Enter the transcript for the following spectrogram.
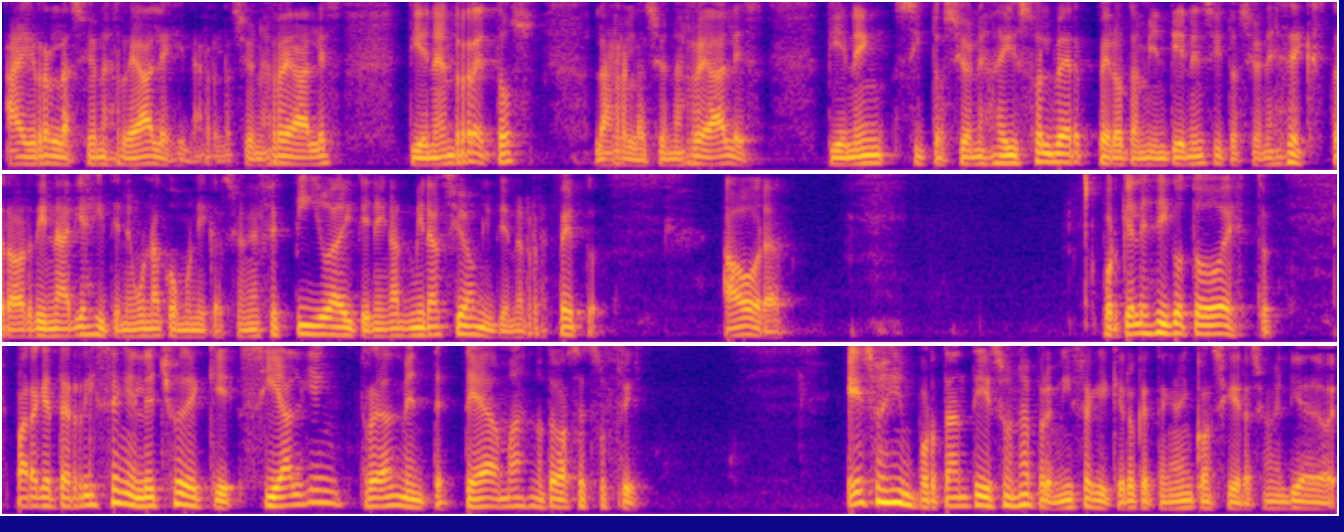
hay relaciones reales y las relaciones reales tienen retos, las relaciones reales tienen situaciones a disolver, pero también tienen situaciones extraordinarias y tienen una comunicación efectiva y tienen admiración y tienen respeto. Ahora, ¿por qué les digo todo esto? para que aterricen el hecho de que si alguien realmente te ama, no te va a hacer sufrir. Eso es importante y eso es una premisa que quiero que tengan en consideración el día de hoy.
